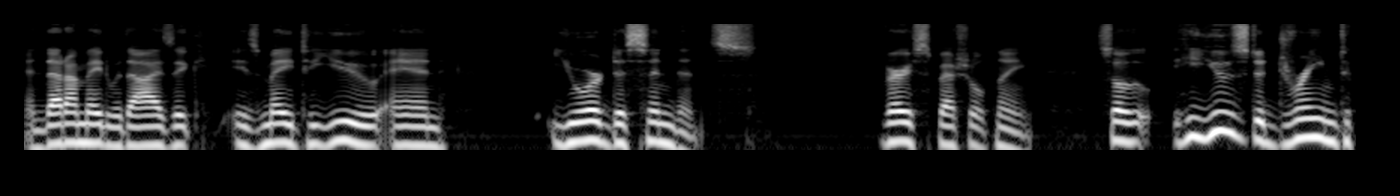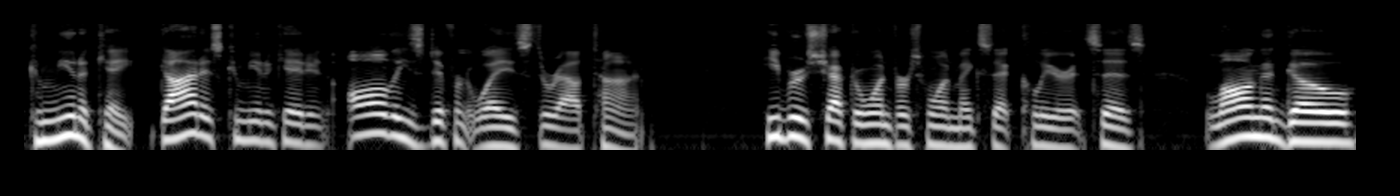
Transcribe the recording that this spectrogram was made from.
and that I made with Isaac is made to you and your descendants. Very special thing. So he used a dream to communicate. God has communicated in all these different ways throughout time. Hebrews chapter 1 verse 1 makes that clear. It says, "Long ago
